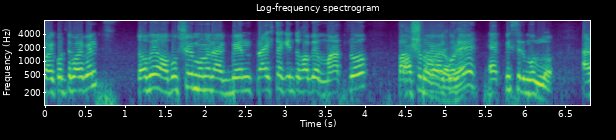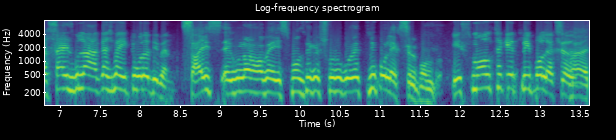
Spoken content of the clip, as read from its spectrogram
ক্রয় করতে পারবেন। তবে অবশ্যই মনে রাখবেন প্রাইসটা কিন্তু হবে মাত্র পাঁচশো টাকা করে এক পিসের মূল্য। আর সাইজগুলো আকাশ ভাই একটু বলে দিবেন। সাইজ এগুলোর হবে স্মল থেকে শুরু করে ট্রিপল এক্সেল পর্যন্ত। স্মল থেকে ট্রিপল এক্সেল হ্যাঁ,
